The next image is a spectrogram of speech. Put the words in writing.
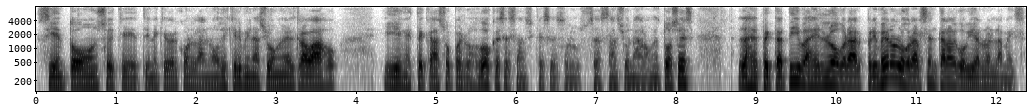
111 que tiene que ver con la no discriminación en el trabajo y en este caso pues los dos que se, que se, sancionaron. Entonces las expectativas es lograr, primero lograr sentar al gobierno en la mesa,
